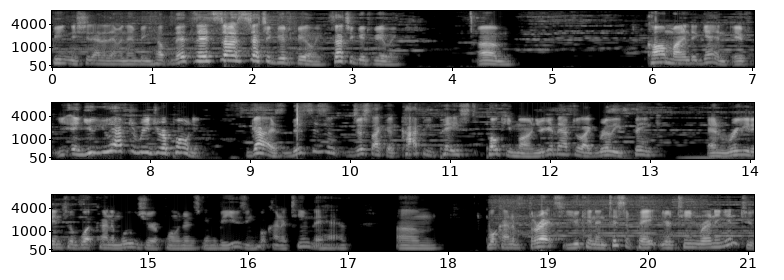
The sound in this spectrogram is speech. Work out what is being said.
beating the shit out of them and then being helped. That's it's such a good feeling. Such a good feeling. Um, calm mind again. If and you you have to read your opponent guys, this isn't just like a copy paste Pokemon. You're gonna have to like really think and read into what kind of moves your opponent is going to be using, what kind of team they have, um, what kind of threats you can anticipate your team running into,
